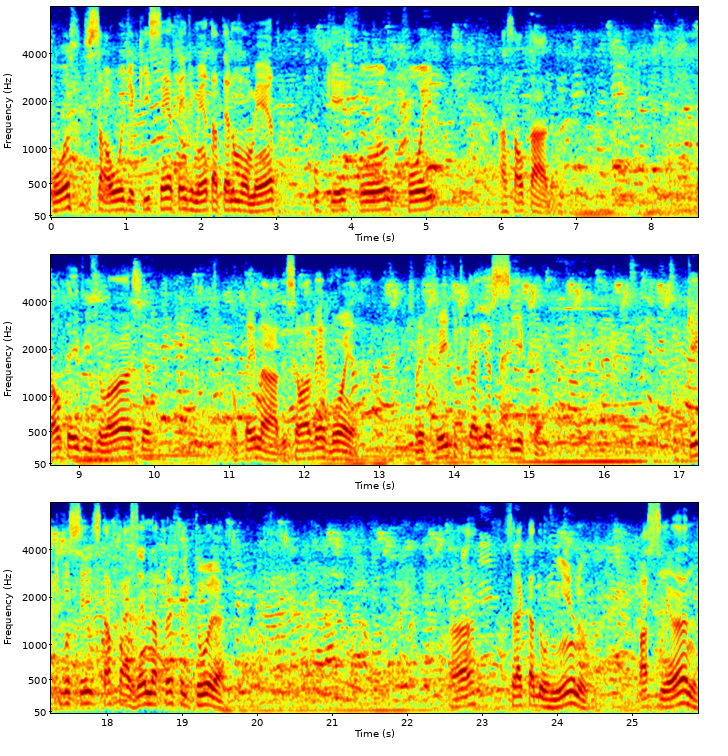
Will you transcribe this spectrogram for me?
Posto de saúde aqui sem atendimento até no momento, porque foi, foi assaltada. Não tem vigilância, não tem nada. Isso é uma vergonha. Prefeito de Cariacica. O que, que você está fazendo na prefeitura? Ah, será que está dormindo? Passeando?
